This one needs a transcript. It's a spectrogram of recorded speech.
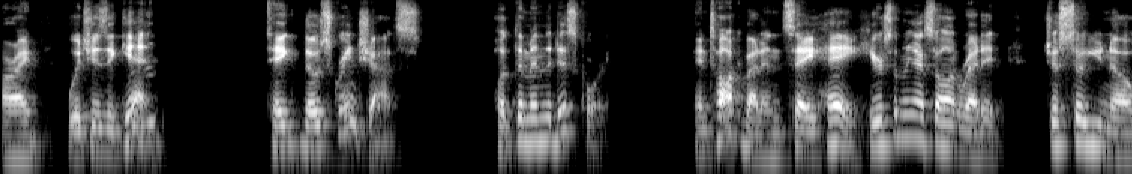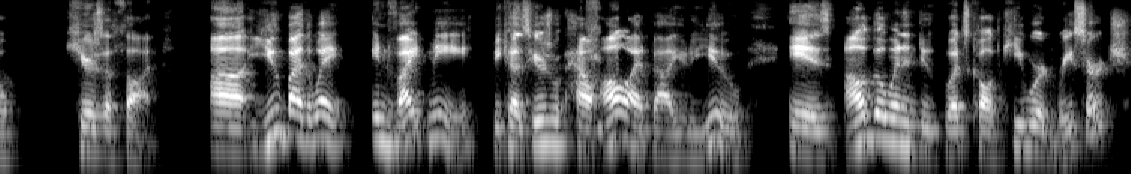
all right which is again mm-hmm. take those screenshots put them in the Discord and talk about it and say, hey, here's something I saw on Reddit. Just so you know, here's a thought. Uh, you, by the way, invite me because here's how I'll add value to you is I'll go in and do what's called keyword research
